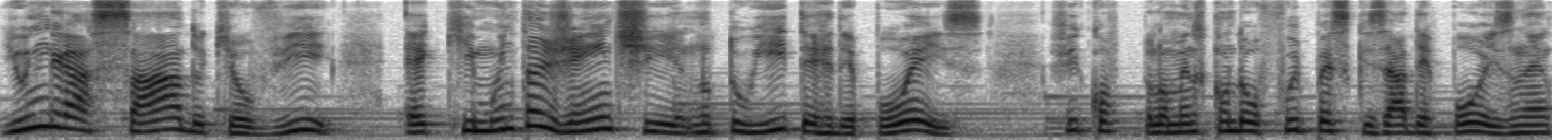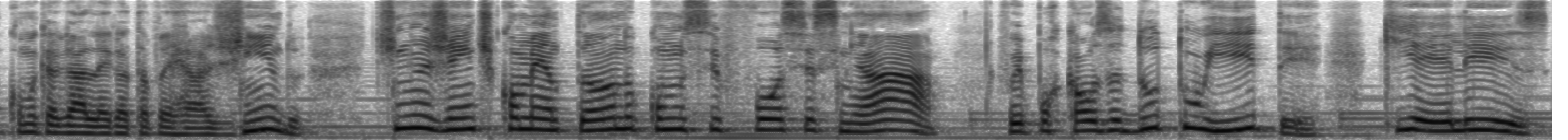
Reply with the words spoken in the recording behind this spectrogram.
E o engraçado que eu vi é que muita gente no Twitter depois ficou, pelo menos quando eu fui pesquisar depois, né, como que a galera tava reagindo, tinha gente comentando como se fosse assim, ah, foi por causa do Twitter que eles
